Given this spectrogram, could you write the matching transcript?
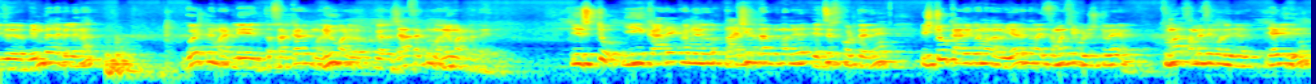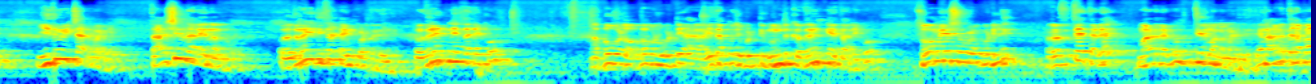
ಇದು ಬೆಂಬಲ ಬೆಲೆನ ಘೋಷಣೆ ಮಾಡಲಿ ಅಂತ ಸರ್ಕಾರಕ್ಕೆ ಮನವಿ ಮಾಡಬೇಕು ಶಾಸಕರು ಮನವಿ ಮಾಡ್ಕೊತಾ ಇದ್ದೀನಿ ಇಷ್ಟು ಈ ಕಾರ್ಯಕ್ರಮ ಏನಾದರೂ ತಹಶೀಲ್ದಾರ್ ನಾನು ಎಚ್ಚರಿಸ್ಕೊಡ್ತಾ ಇದ್ದೀನಿ. ಇಷ್ಟು ಕಾರ್ಯಕ್ರಮ ನಾವು ಹೇಳಿದ ಸಮಸ್ಯೆಗಳು ಇಷ್ಟುವೆ ಸುಮಾರು ಸಮಸ್ಯೆಗಳು ಹೇಳಿದ್ದೀನಿ. ಇದು ವಿಚಾರವಾಗಿ ತಹಶೀಲ್ದಾರ್ ಏನಾದ್ರು ಹದಿನೈದು ದಿವಸ ಟೈಮ್ ಕೊಡ್ತಾ ಇದ್ದೀನಿ. ಹದಿನೆಂಟನೇ ತಾರೀಕು ಹಬ್ಬಗಳು ಹಬ್ಬಗಳು ಬಿಟ್ಟು ಐದ ಪೂಜೆ ಬಿಟ್ಟು ಮುಂದಕ್ಕೆ ಹದಿನೆಂಟನೇ ತಾರೀಕು ಸೋಮೇಶ್ವರ ಗುಡಿಲಿ ರಸ್ತೆ ತಡೆ ಮಾಡಬೇಕು ತೀರ್ಮಾನ ಮಾಡಿದ್ವಿ. ಏನಾಗುತ್ತೇನಪ್ಪ?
